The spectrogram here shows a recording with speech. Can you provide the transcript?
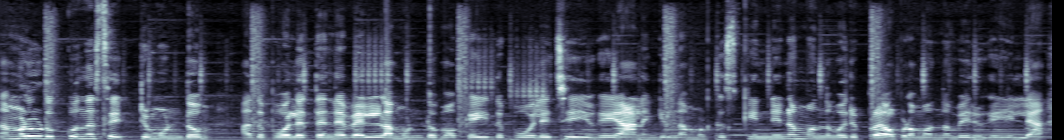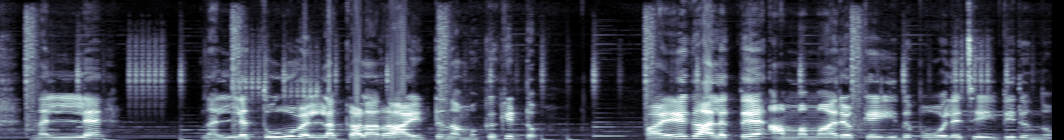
നമ്മൾ ഉടുക്കുന്ന സെറ്റ് മുണ്ടും അതുപോലെ തന്നെ വെള്ളമുണ്ടും ഒക്കെ ഇതുപോലെ ചെയ്യുകയാണെങ്കിൽ നമുക്ക് സ്കിന്നിനും ഒന്നും ഒരു പ്രോബ്ലം ഒന്നും വരികയില്ല. നല്ല നല്ല തൂ വെള്ള കളറായിട്ട് നമുക്ക് കിട്ടും. പഴയ കാലത്തെ അമ്മമാരൊക്കെ ഇതുപോലെ ചെയ്തിരുന്നു.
